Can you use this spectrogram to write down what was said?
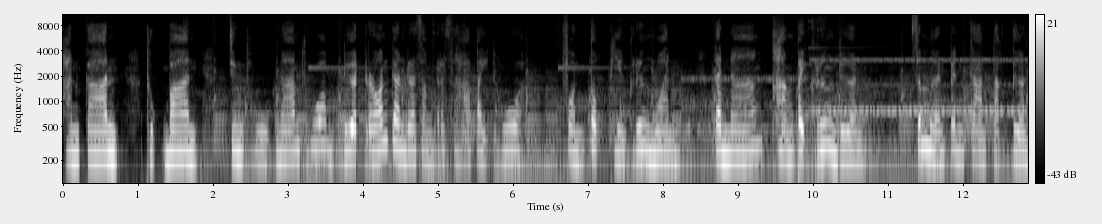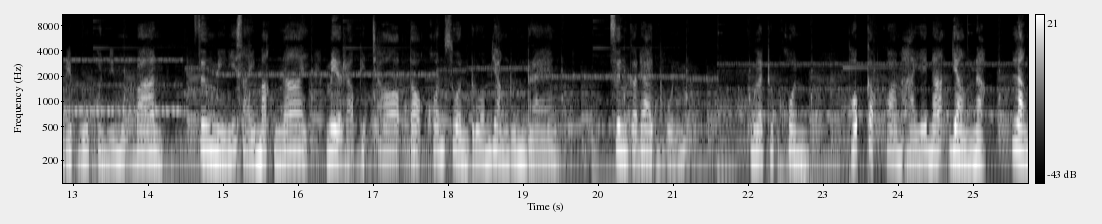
ทันการ ทุกบ้านจึงถูกน้ำท่วมเดือดร้อนกันระสำระสาไปทั่ว ฝนตกเพียงครึ่งวัน แต่น้ำขังไปครึ่งเดือน เสมือนเป็นการตักเตือนให้ผู้คนในหมู่บ้าน ซึ่งมีนิสัยมักง่ายไม่รับผิดชอบต่อคนส่วนรวมอย่างรุนแรง ซึ่งก็ได้ผล เมื่อทุกคนพบกับความหายนะอย่างหนัก หลัง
